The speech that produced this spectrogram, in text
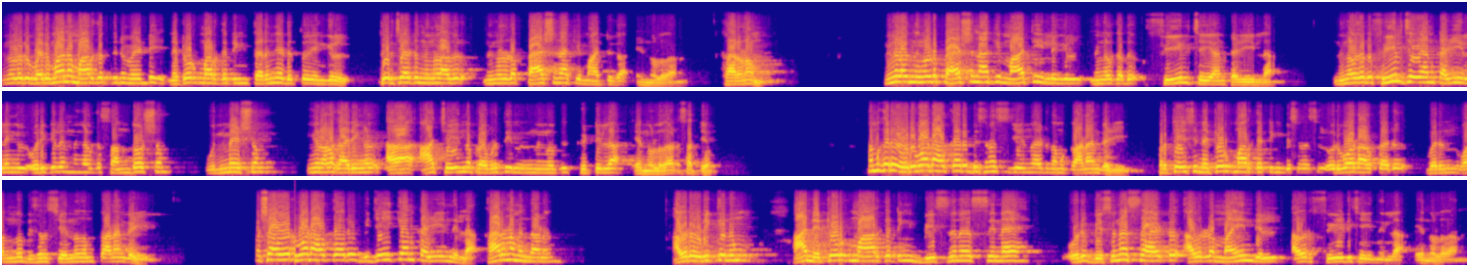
നിങ്ങളൊരു വരുമാന മാർഗത്തിന് വേണ്ടി നെറ്റ്വർക്ക് മാർക്കറ്റിംഗ് തിരഞ്ഞെടുത്തു എങ്കിൽ തീർച്ചയായിട്ടും നിങ്ങൾ അത് നിങ്ങളുടെ പാഷനാക്കി മാറ്റുക എന്നുള്ളതാണ്. കാരണം നിങ്ങൾ അത് നിങ്ങളുടെ പാഷനാക്കി മാറ്റിയില്ലെങ്കിൽ നിങ്ങൾക്കത് ഫീൽ ചെയ്യാൻ കഴിയില്ല. നിങ്ങൾക്കത് ഫീൽ ചെയ്യാൻ കഴിയില്ലെങ്കിൽ ഒരിക്കലും നിങ്ങൾക്ക് സന്തോഷം ഉന്മേഷം ഇങ്ങനെയുള്ള കാര്യങ്ങൾ ആ ചെയ്യുന്ന പ്രവൃത്തിയിൽ നിന്ന് നിങ്ങൾക്ക് കിട്ടില്ല എന്നുള്ളതാണ് സത്യം. നമുക്കറിയാം ഒരുപാട് ആൾക്കാർ ബിസിനസ് ചെയ്യുന്നതായിട്ട് നമുക്ക് കാണാൻ കഴിയും. പ്രത്യേകിച്ച് നെറ്റ്വർക്ക് മാർക്കറ്റിംഗ് ബിസിനസ്സിൽ ഒരുപാട് ആൾക്കാർ വരുന്ന വന്ന് ബിസിനസ് ചെയ്യുന്നത് നമുക്ക് കാണാൻ കഴിയും. പക്ഷെ അവർ ഒരുപാട് ആൾക്കാർ വിജയിക്കാൻ കഴിയുന്നില്ല. കാരണം എന്താണ്? അവരൊരിക്കലും ആ നെറ്റ്വർക്ക് മാർക്കറ്റിംഗ് ബിസിനസ്സിനെ ഒരു ബിസിനസ് ആയിട്ട് അവരുടെ മൈൻഡിൽ അവർ ഫീഡ് ചെയ്യുന്നില്ല എന്നുള്ളതാണ്.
